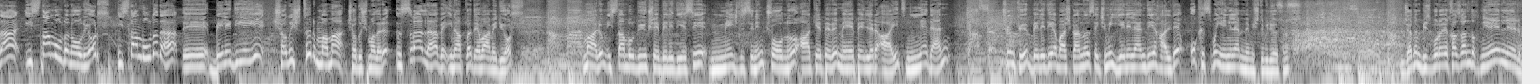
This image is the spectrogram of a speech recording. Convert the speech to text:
Sırada İstanbul'da ne oluyor? İstanbul'da da e, belediyeyi çalıştırmama çalışmaları ısrarla ve inatla devam ediyor. Malum İstanbul Büyükşehir Belediyesi meclisinin çoğunluğu AKP ve MHP'lilere ait. Neden? Çünkü belediye başkanlığı seçimi yenilendiği halde o kısmı yenilenmemişti biliyorsunuz. Canım biz burayı kazandık niye yenileyelim?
